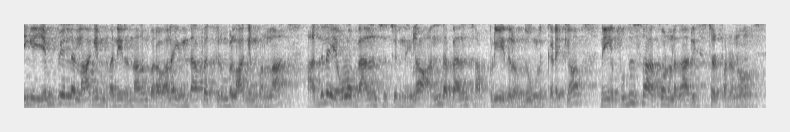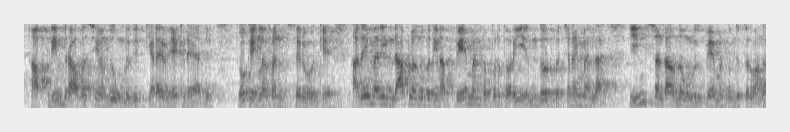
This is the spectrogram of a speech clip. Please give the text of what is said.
நீங்கள் எம்பிஎல்ல லாகின் பண்ணியிருந்தாலும் பரவாயில்ல. இந்த ஆப்பில் திரும்ப லாகின் பண்ணலாம். அதில் எவ்வளோ பேலன்ஸ் வச்சுருந்தீங்களோ அந்த பேலன்ஸ் அப்படியே இதில் வந்து உங்களுக்கு கிடைக்கும். நீங்கள் புதுசாக அக்கௌண்ட்டில் தான் ரிஜிஸ்டர் பண்ணணும் அப்படின்ற அவசியம் வந்து உங்களுக்கு கிடையவே கிடையாது. ஓகேங்களா ஃப்ரெண்ட்ஸ் சரி ஓகே அதே மாதிரி இந்த ஆப்பில் வந்து பார்த்தீங்கன்னா பேமெண்ட்டை பொறுத்தவரை எந்த ஒரு பிரச்சனையுமே இல்லை. இன்ஸ்டண்ட்டாக வந்து உங்களுக்கு பேமெண்ட் வந்து தருவாங்க.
